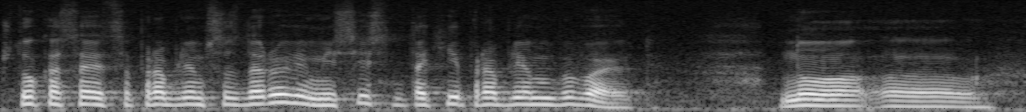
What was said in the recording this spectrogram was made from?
Что касается проблем со здоровьем, естественно, такие проблемы бывают. Но э,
